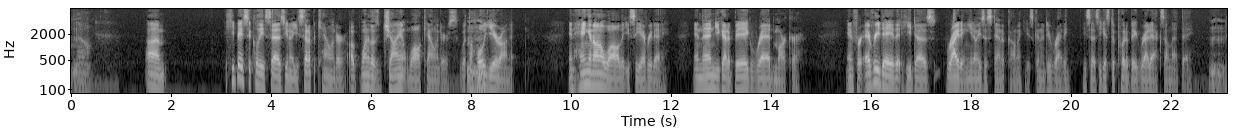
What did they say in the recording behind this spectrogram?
No. Um, he basically says, you know, you set up a calendar, uh, one of those giant wall calendars with the whole year on it, and hang it on a wall that you see every day. And then you got a big red marker. And for every day that he does writing, you know, he's a stand up comic, he's going to do writing. He says he gets to put a big red X on that day. hmm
